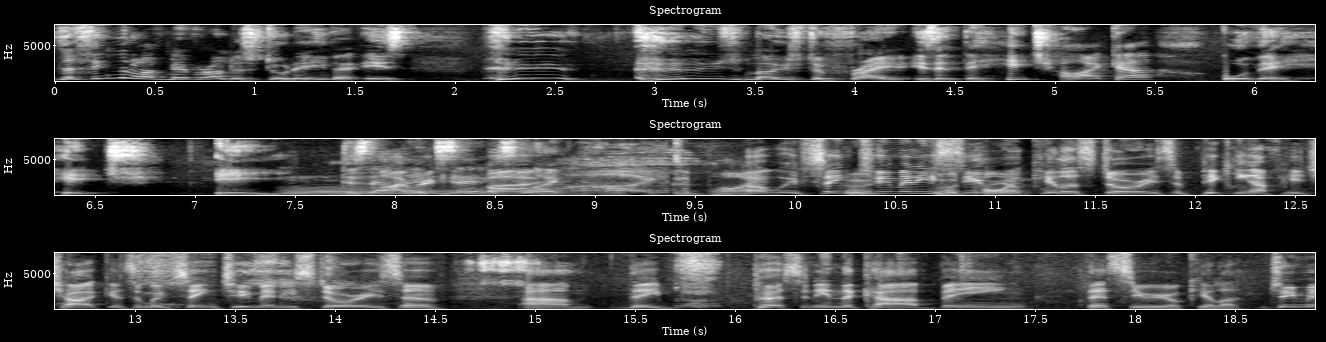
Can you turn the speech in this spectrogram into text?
the thing that I've never understood either is who who's most afraid? Is it the hitchhiker or the hitch e? Does that I make sense? both. Like, good point. Uh, we've seen Good- too many serial point. killer stories of picking up hitchhikers, and we've seen too many stories of um, the person in the car being the serial killer. Too ma-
